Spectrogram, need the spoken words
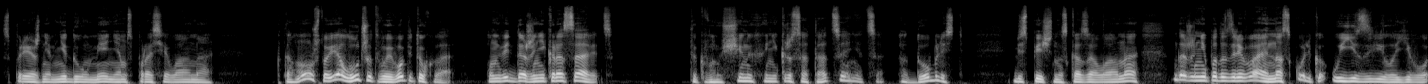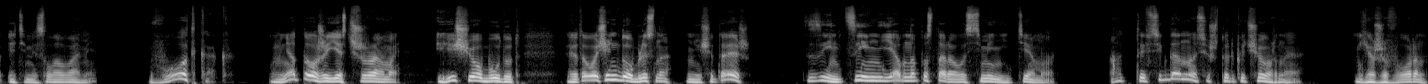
С прежним недоумением спросила она. К тому, что я лучше твоего петуха. Он ведь даже не красавец. Так в мужчинах и не красота ценится, а доблесть, беспечно сказала она, даже не подозревая, насколько уязвила его этими словами. Вот как. У меня тоже есть шрамы. И еще будут. Это очень доблестно, не считаешь? Цинь-цинь явно постаралась сменить тему. «А ты всегда носишь только черное?» «Я же ворон»,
